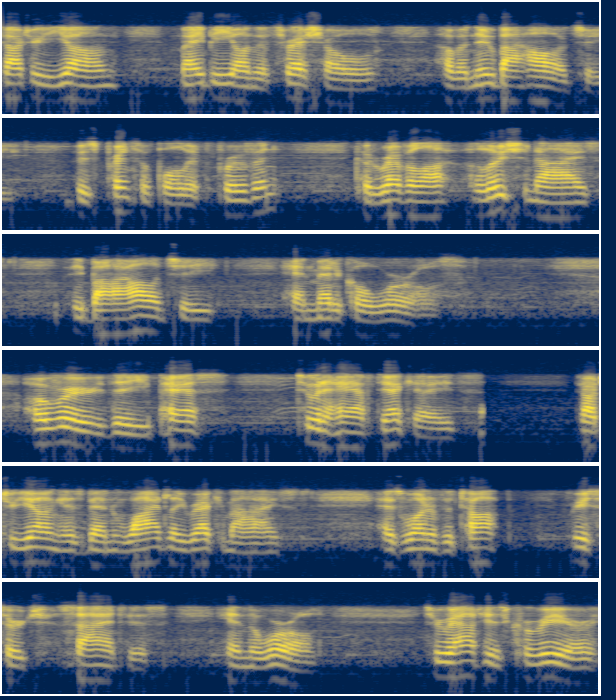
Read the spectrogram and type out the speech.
Dr. Young may be on the threshold of a new biology whose principle, if proven, could revolutionize the biology and medical worlds. Over the past two and a half decades, Dr. Young has been widely recognized as one of the top research scientists in the world. Throughout his career,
